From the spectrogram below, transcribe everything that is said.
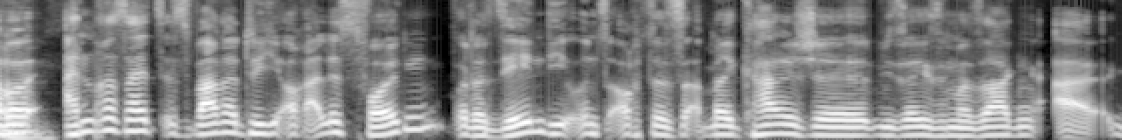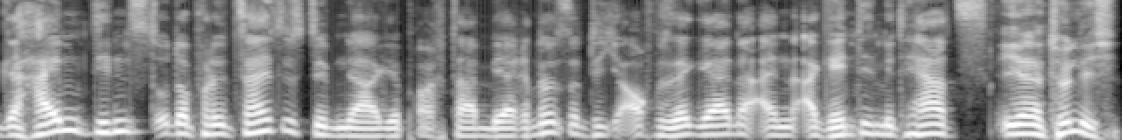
aber ähm. andererseits, es waren natürlich auch alles Folgen oder sehen, die uns auch das amerikanische, wie soll ich es mal sagen, äh, Geheimdienst- oder Polizeisystem nahegebracht haben. Wir erinnern uns natürlich auch sehr gerne an Agentin mit Herz. Ja, natürlich.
